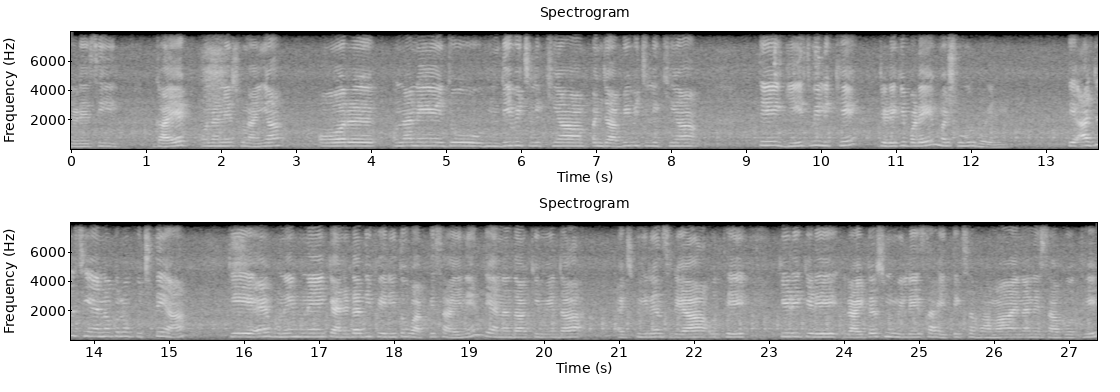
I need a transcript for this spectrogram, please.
ਜਿਹੜੇ ਸੀ ਗਾਇਕ ਉਹਨਾਂ ਨੇ ਸੁਣਾਈਆਂ ਔਰ ਉਹਨਾਂ ਨੇ ਜੋ ਹਿੰਦੀ ਵਿੱਚ ਲਿਖੀਆਂ ਪੰਜਾਬੀ ਵਿੱਚ ਲਿਖੀਆਂ ਤੇ ਗੀਤ ਵੀ ਲਿਖੇ ਜਿਹੜੇ ਕਿ ਬੜੇ ਮਸ਼ਹੂਰ ਹੋਏ ਨੇ ਤੇ ਅੱਜ ਅਸੀਂ ਇਹਨਾਂ ਕੋਲੋਂ ਪੁੱਛਦੇ ਹਾਂ ਕਿ ਇਹ ਹੁਣੇ ਹੁਣੇ ਕੈਨੇਡਾ ਦੀ ਫੇਰੀ ਤੋਂ ਵਾਪਸ ਆਏ ਨੇ ਤੇ ਇਹਨਾਂ ਦਾ ਕਿਵੇਂ ਦਾ ਐਕਸਪੀਰੀਅੰਸ ਰਿਹਾ ਉੱਥੇ ਕਿਹੜੇ ਕਿਹੜੇ ਰਾਈਟਰਸ ਨੂੰ ਮਿਲੇ ਸਾਹਿਤਿਕ ਸਭਾਵਾਂ ਇਹਨਾਂ ਨੇ ਸਭ ਉੱਥੇ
